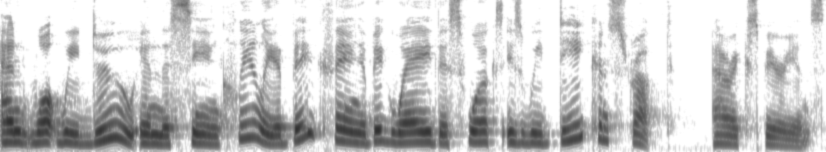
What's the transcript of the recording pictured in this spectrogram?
And what we do in this seeing clearly, a big thing, a big way this works, is we deconstruct our experience.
